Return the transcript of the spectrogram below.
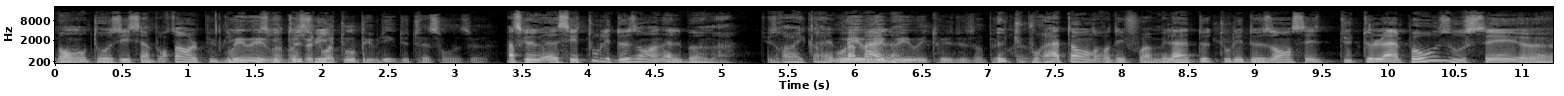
Bon, toi aussi, c'est important, le public. Oui, oui, parce qu'il moi, te je suit. dois tout au public de toute façon. je- Parce que euh, c'est tous les deux ans un album. Tu travailles quand même Oui, pas oui, mal. oui, oui, tous les deux ans. peu Euh, Tu pourrais attendre des fois, mais là, de, tous les deux ans, c'est tu te l'imposes ou c'est euh,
